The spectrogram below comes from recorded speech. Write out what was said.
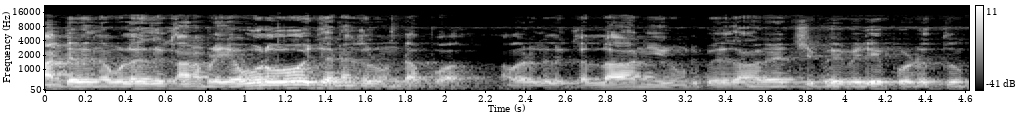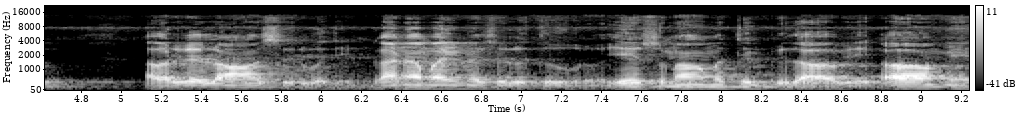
ஆண்டவர் இந்த உலகத்தில் காணப்பட எவ்வளவோ ஜனங்கள் உண்டப்பா. அவர்களுக்கெல்லாம் நீர் மூணு பேர் தான் ரட்சிப்பை வெளிப்படுத்தும். அவர்கள் எல்லாம் ஆசீர்வதி செலுத்துகிறோம். இயேசு நாமத்தில் பிதாவே. ஆமே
